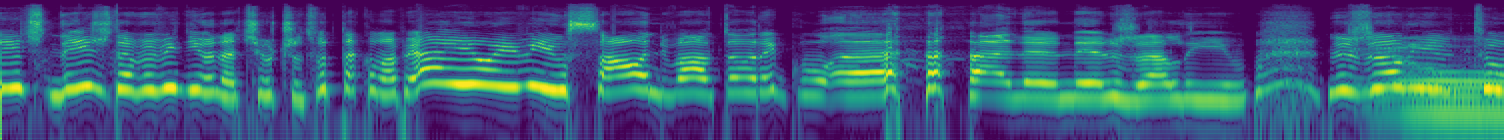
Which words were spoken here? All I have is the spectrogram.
neć, neć da me vidi, ona će u četvrtak, ona pa, aj, joj, vi u sauni, vam tam rekao, "E, ne, ne želim, ne želim tu.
